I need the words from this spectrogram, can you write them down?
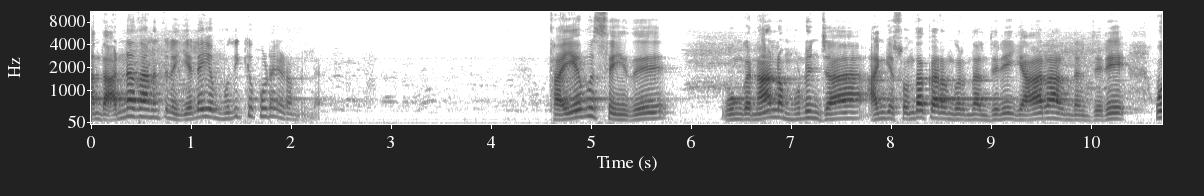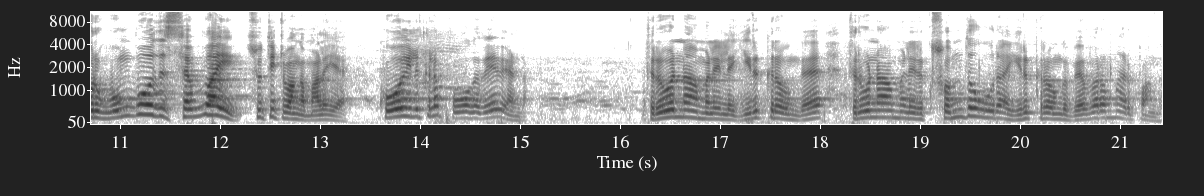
அந்த அன்னதானத்தில் இலையை முதிக்க கூட இடம் இல்லை. தயவு செய்து உங்களால் முடிஞ்சால் அங்கே சொந்தக்காரங்க இருந்தாலும் சரி யாராக இருந்தாலும் சரி ஒரு ஒம்பது செவ்வாய் சுற்றிட்டு வாங்க மலையை. கோயிலுக்கெல்லாம் போகவே வேண்டாம். திருவண்ணாமலையில் இருக்கிறவங்க திருவண்ணாமலையில் சொந்த ஊராக இருக்கிறவங்க விவரமாக இருப்பாங்க.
